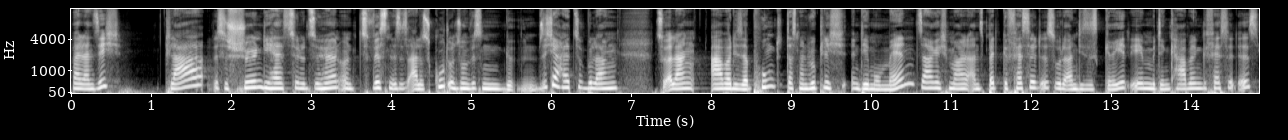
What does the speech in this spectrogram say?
weil an sich Klar, es ist schön, die Herztöne zu hören und zu wissen, es ist alles gut und so ein bisschen Sicherheit zu, belangen, zu erlangen. Aber dieser Punkt, dass man wirklich in dem Moment, sage ich mal, ans Bett gefesselt ist oder an dieses Gerät eben mit den Kabeln gefesselt ist,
